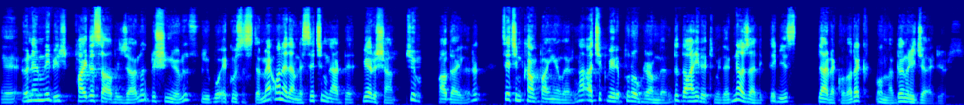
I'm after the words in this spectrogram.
e, önemli bir fayda sağlayacağını düşünüyoruz e, bu ekosisteme. O nedenle seçimlerde yarışan tüm adayların seçim kampanyalarına açık veri programlarında dahil etmelerini özellikle biz dernek olarak onlardan rica ediyoruz.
